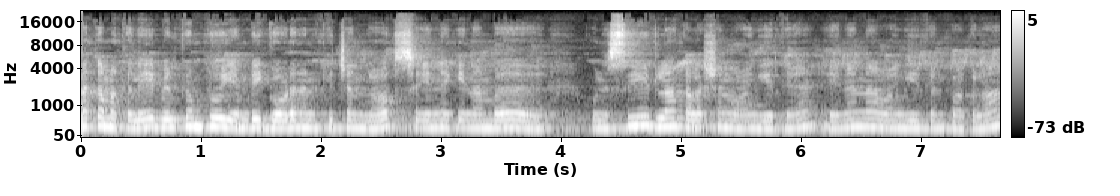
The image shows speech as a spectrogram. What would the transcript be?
வணக்கம் மக்களே welcome to empty garden and kitchen logs இன்றைக்கி நம்ம கொஞ்சம் சீட்லாம் கலெக்ஷன் வாங்கியிருக்கேன். என்னென்ன வாங்கியிருக்கேன்னு பார்க்கலாம்.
